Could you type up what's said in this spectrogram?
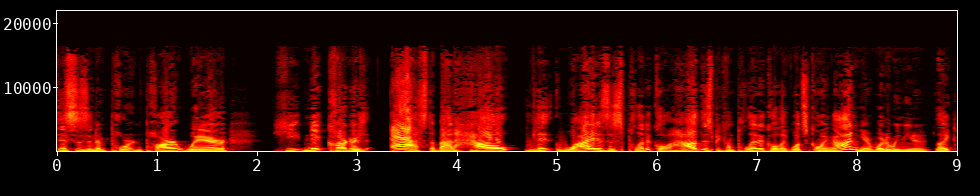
this is an important part where he Nick Carter's asked about how th- why is this political? How did this become political? Like what's going on here? What do we need? Like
